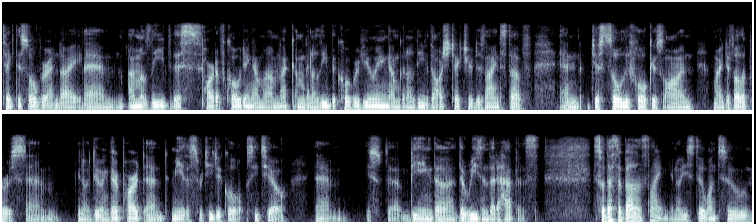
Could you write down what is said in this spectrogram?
take this over and I um I'm gonna leave this part of coding. I'm I'm not I'm gonna leave the code reviewing. I'm gonna leave the architecture design stuff and just solely focus on my developers um you know doing their part and me as a strategical CTO um just uh, being the the reason that it happens. So that's a balanced line. You know, you still want to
